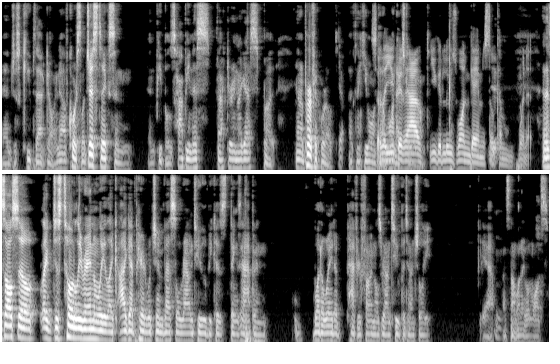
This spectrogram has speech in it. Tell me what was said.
and just keep that going. Now, of course, logistics and, and people's happiness factor in, I guess, but in a perfect world, yep. I think you want so that, that you could have round. you could lose one game and still yeah. come win it. And it's also like just totally randomly, like I got paired with Jim Vesal round two because things happen. What a way to have your finals round two potentially. Yeah, hmm. that's not what anyone wants.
